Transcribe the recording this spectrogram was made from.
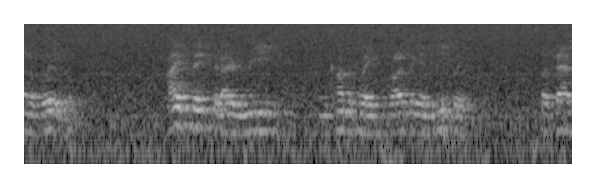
unavoidably. I think that I read and contemplate broadly and deeply, but that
